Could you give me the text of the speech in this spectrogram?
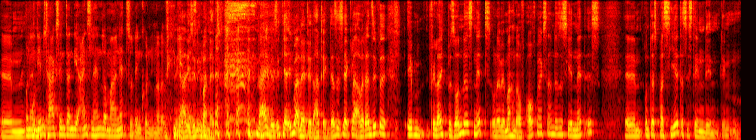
Ähm, und an und, dem Tag sind dann die Einzelhändler mal nett zu den Kunden, oder wie? Ja, die das? sind immer nett. Nein, wir sind ja immer nett in Hatting, das ist ja klar. Aber dann sind wir eben vielleicht besonders nett oder wir machen darauf aufmerksam, dass es hier nett ist. Ähm, und das passiert, das ist den, den, den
